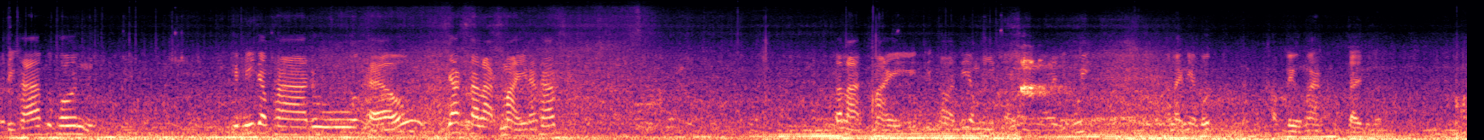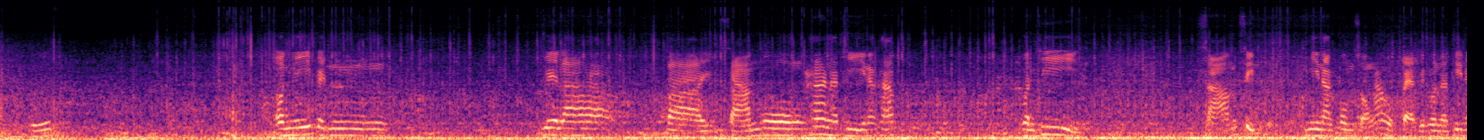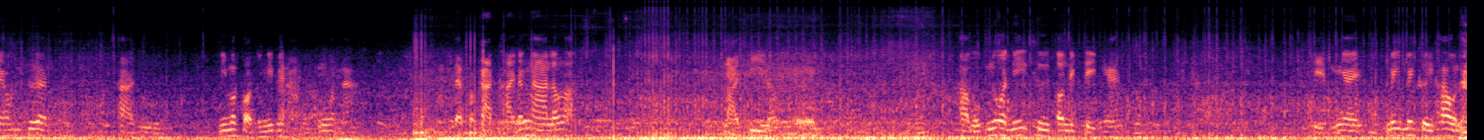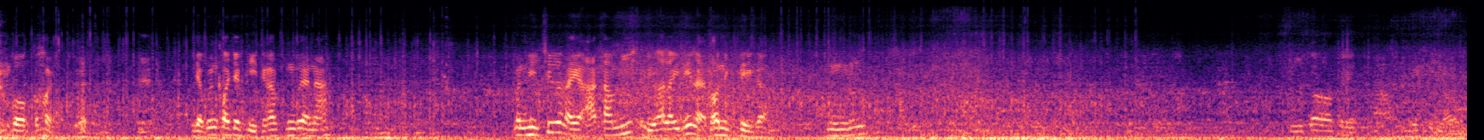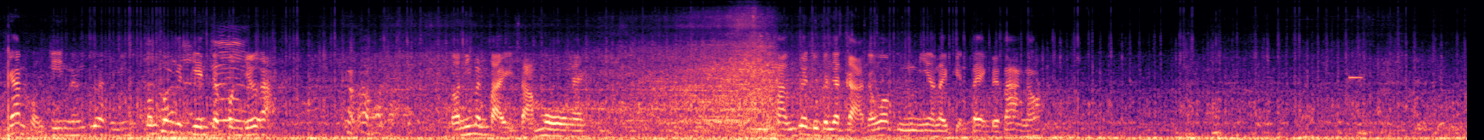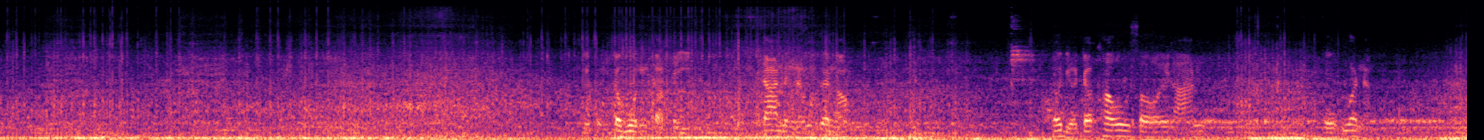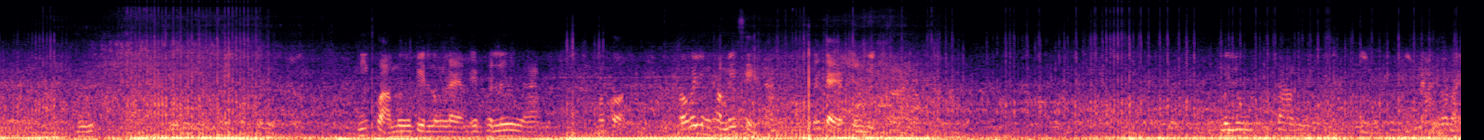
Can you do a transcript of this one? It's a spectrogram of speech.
วัสดีครับทุกคน คลิปนี้จะพาดูแถวย่านตลาดใหม่นะครับ ตลาดใหม่ที่เอ่อที่ยังมีของอะไรนี่อุ้ยอะไรเนี่ยรถขับเร็วมากใจไปเลยตอนนี้เป็นเวลาบ่ายสามโมงห้านาทีนะครับ วันที่สามสิบ มีนาคมสองห้าหกแปดเป็นวันอาทิตย์นะครับเพื่อนๆอ่าดูนี่เมื่อก่อนตรงนี้เป็นอาบอบนวดนะ แต่ประกาศขายตั้งนานแล้วล่ะ หลายปีแล้วอาบอบนวดนี่คือตอนเด็กๆไงเห็นไง ไม่ไม่เคยเข้านะบอกก่อน อย่าเพิ่งเข้าใจผิดนะครับเพื่อนๆนะ มันมีชื่ออะไรอะอาตามิหรืออะไรนี่แหละตอนเด็กๆอะ อืม นี่ก็เป็นย่านของกินนะเพื่อนตรงนี้ตรงช่วงเย็นๆจะคนเยอะอะ ตอนนี้มันบ่ายสามโมงไงทางเพื่อนดูบรรยากาศนะว่ามันมีอะไรเปลี่ยนแปลงไปบ้างเนาะเดี๋ยวผมจะวนกลับไปอีกด้านหนึ่งนะเพื่อนๆเนาะแล้วเดี๋ยวจะเข้าซอยร้าน โอ้วนอะบูธนี่ขวามือเป็นโรงแรมเอ็มเพลเลอร์นะเมื่อก่อนเขาก็ยังทำไม่เสร็จนะตั้งแต่โควิดมาไม่รู้สร้างอีกอีกนานเท่าไหร่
